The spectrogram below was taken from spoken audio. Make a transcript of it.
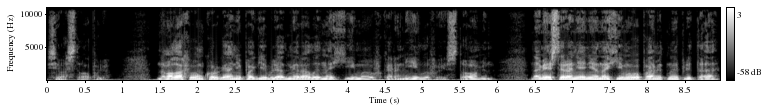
Севастополю. На Малаховом кургане погибли адмиралы Нахимов, Корнилов и Истомин. На месте ранения Нахимова памятная плита.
